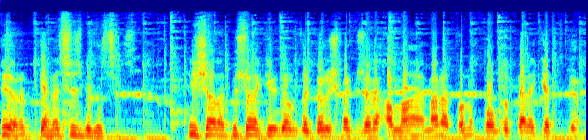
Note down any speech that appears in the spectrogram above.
diyorum. Gene siz bilirsiniz. İnşallah bir sonraki videomuzda görüşmek üzere. Allah'a emanet olun. Bolluk bereket diliyorum.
